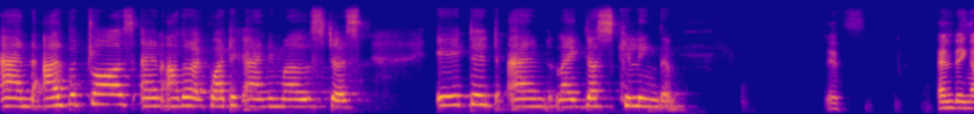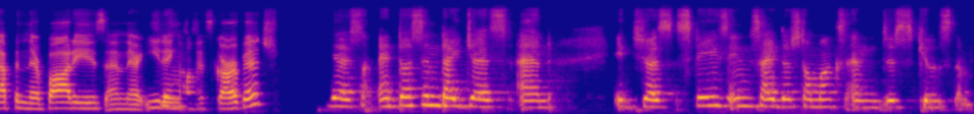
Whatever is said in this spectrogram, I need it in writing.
and albatross and other aquatic animals just ate it and like just killing them. It's ending up in their bodies and they're eating yes. all this garbage. Yes, it doesn't digest and it just stays inside their stomachs and just kills them.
